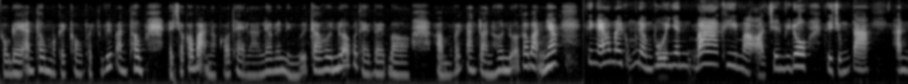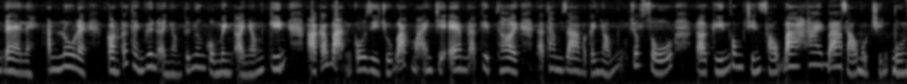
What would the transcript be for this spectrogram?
cầu đề ăn thông và cái cầu bạch vip ăn thông để cho các bạn là có thể là leo lên đỉnh núi cao hơn nữa có thể về bờ à, một cách an toàn hơn nữa các bạn nhé thì ngày hôm nay cũng niềm vui nhân ba khi mà ở trên video thì chúng ta ăn đè này ăn lô này. Còn các thành viên ở nhóm tứ nương của mình ở nhóm kín à, các bạn cô dì chú bác mà anh chị em đã kịp thời đã tham gia vào cái nhóm chốt số à, kín 0963236194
